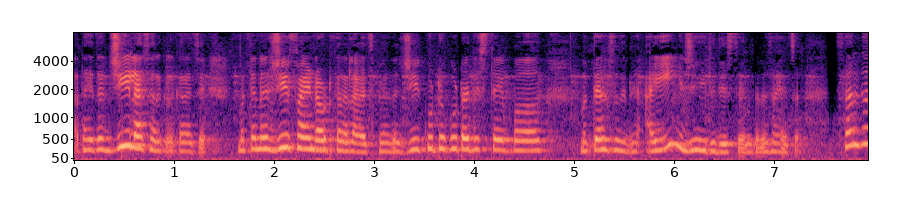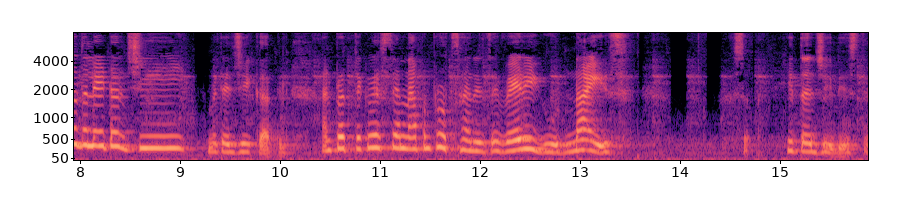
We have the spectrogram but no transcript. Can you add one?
आता इथं जीला सर्कल करायचं आहे मग त्यांना जी फाइंड आउट करायला लागायचं पहिल्यांदा. जी कुठं कुठं दिसते बघ. मग त्यांना सांगितलं आई जी इथे दिसते मग त्यांना सांगायचं सर्कल द लेटर जी मग ते जी करतील. आणि प्रत्येक वेळेस त्यांना आपण प्रोत्साहन द्यायचं व्हेरी गुड नाईस इथं जी दिसते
